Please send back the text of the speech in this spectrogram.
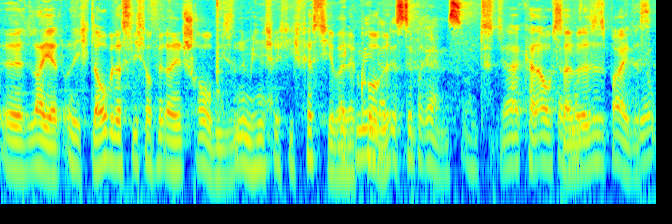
äh, leiert. Und ich glaube, das liegt auch mit an den Schrauben. Die sind nämlich nicht richtig fest hier bei ich der Kurve. Das ist die Brems. Und ja, kann auch sein, aber das ist beides. Jo,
